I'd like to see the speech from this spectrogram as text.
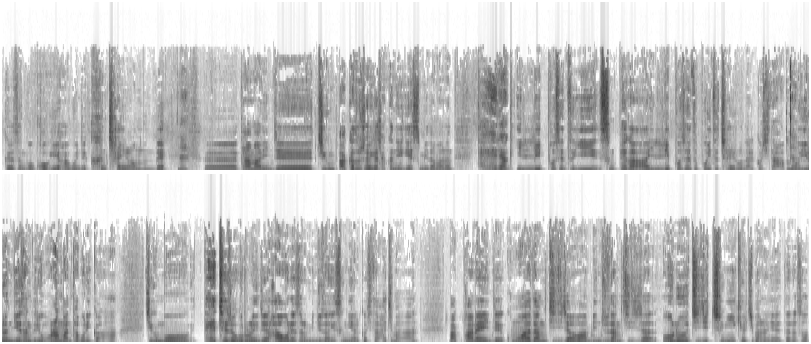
그래서 뭐 거기하고 이제 큰 차이는 없는데, 네. 어, 다만 이제 지금 아까도 저희가 잠깐 얘기했습니다만은 대략 1, 2%이 승패가 1, 2% 포인트 차이로 날 것이다. 뭐 네. 이런 예상들이 워낙 많다 보니까 지금 뭐 대체적으로는 이제 하원에서는 민주당이 승리할 것이다 하지만 막판에 이제 공화당 지지자와 민주당 지지자 어느 지지층이 결집하느냐에 따라서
